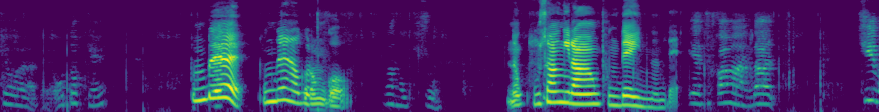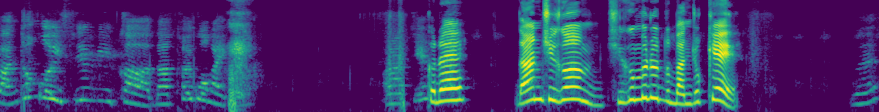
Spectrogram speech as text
채워야 돼. 어떻게? 붕대, 붕대나 그런 거. 난 없어. 나 구상이랑 붕대 있는데. 야, 잠깐만. 나 집안 털고 있으니까 나 털고 갈게. 알았지? 그래, 난 지금, 지금으로도 만족해. 왜?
